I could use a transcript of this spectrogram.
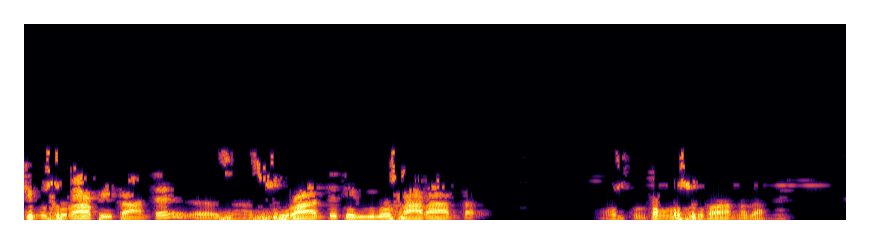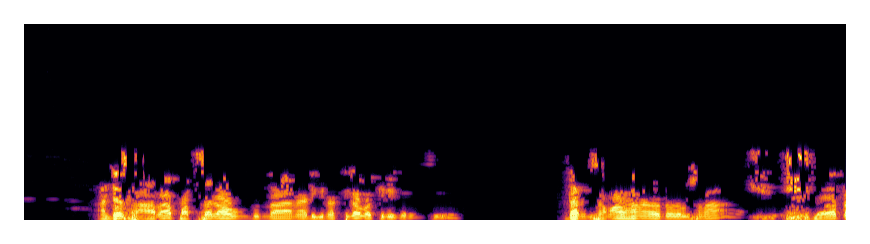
కిం సురా పీత అంటే సురా అంటే తెలుగులో సారా అంటారు. సంస్కృతంలో సురా అన్నదాన్ని. అంటే సారా పచ్చగా ఉంటుందా అని అడిగినట్టుగా వక్రీకరించి దానికి సమాధానం ఏమిటో తెలుసిన? శ్వేత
